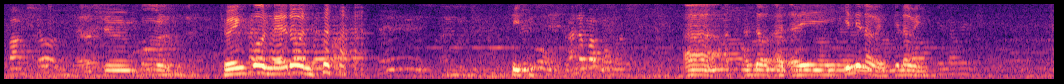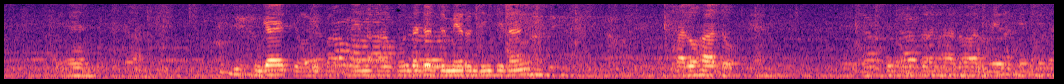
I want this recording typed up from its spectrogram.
Function. Meron swimming pool. Swimming pool, meron. Ano pa po boss? Ah, at, at, at, ay, kinilawin, kilawin. Yan. Guys, kung di pa kayo nakapunta doon, so meron din silang halo-halo. Yan. Kung sino gusto ng halo-halo, meron din sila.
